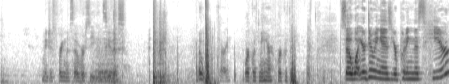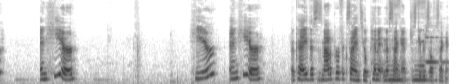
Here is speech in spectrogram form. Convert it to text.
Let me just bring this over so you can see this. Oh, sorry. Work with me here. Work with me. So what you're doing is you're putting this here and here, here and here. Okay, this is not a perfect science. You'll pin it in a second. Just give yourself a second.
